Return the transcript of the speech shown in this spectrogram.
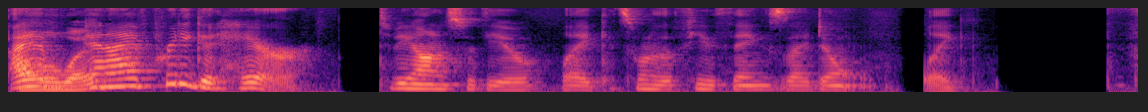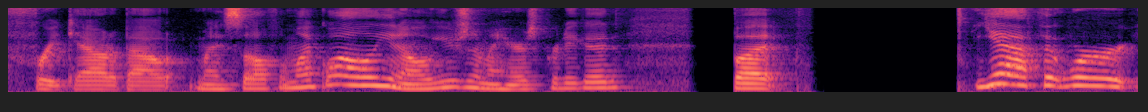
I have and I have pretty good hair, to be honest with you. Like it's one of the few things I don't like freak out about myself. I'm like, well, you know, usually my hair's pretty good. But yeah, if it were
